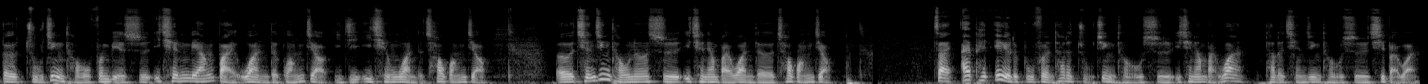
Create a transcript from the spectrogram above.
的主镜头分别是一千两百万的广角以及一千万的超广角，呃，前镜头呢是一千两百万的超广角。在 iPad Air 的部分，它的主镜头是一千两百万，它的前镜头是七百万。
